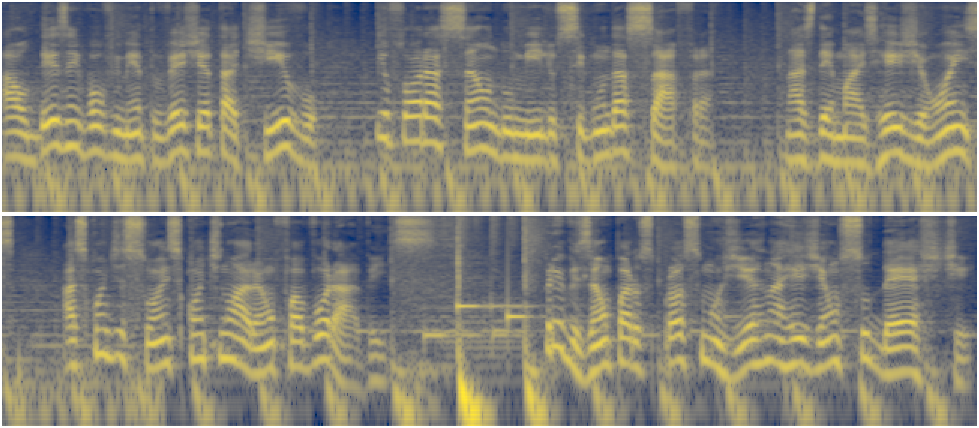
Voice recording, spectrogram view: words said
ao desenvolvimento vegetativo e floração do milho segunda safra. Nas demais regiões, as condições continuarão favoráveis. Previsão para os próximos dias na região Sudeste.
